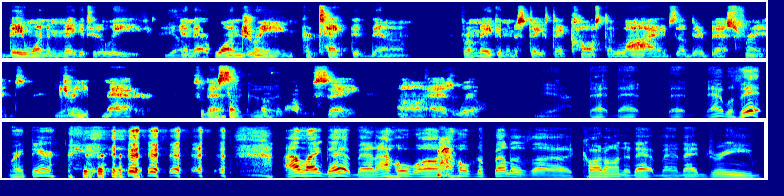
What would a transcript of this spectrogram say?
They wanted to make it to the league. Yep. And that one dream protected them from making the mistakes that cost the lives of their best friends. Yep. Dreams matter. So that's, That's something good. I would say uh, as well. Yeah. That that that that was it right there. I like that, man. I hope uh, I hope the fellas uh caught on to that, man. That dream,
